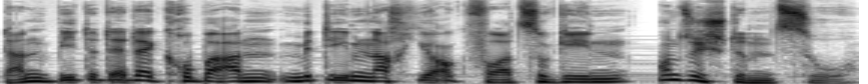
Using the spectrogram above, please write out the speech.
Dann bietet er der Gruppe an, mit ihm nach York vorzugehen und sie stimmen zu.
